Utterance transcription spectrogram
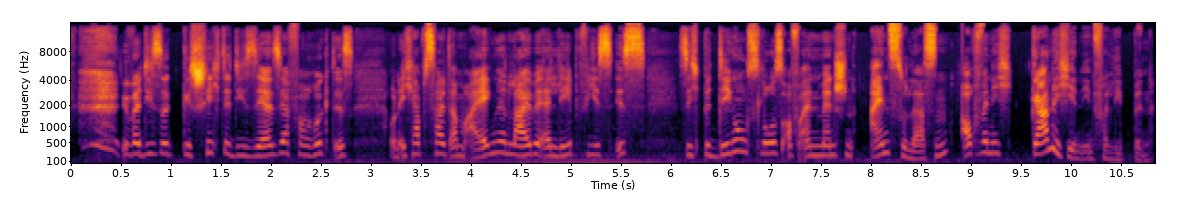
über diese Geschichte, die sehr, sehr verrückt ist. Und ich habe es halt am eigenen Leibe erlebt, wie es ist, sich bedingungslos auf einen Menschen einzulassen, auch wenn ich gar nicht in ihn verliebt bin.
